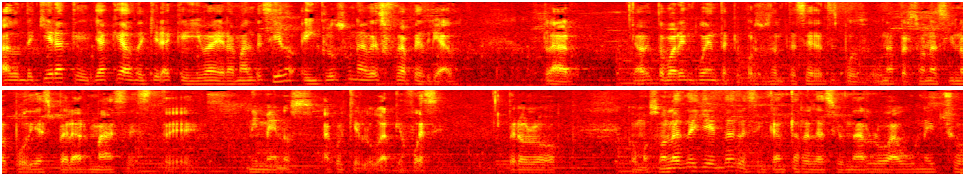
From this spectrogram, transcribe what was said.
A donde quiera que, ya que a donde quiera que iba era maldecido e incluso una vez fue apedreado. Claro, cabe tomar en cuenta que por sus antecedentes, pues una persona así no podía esperar más, este, ni menos a cualquier lugar que fuese. Pero lo, como son las leyendas, les encanta relacionarlo a un hecho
